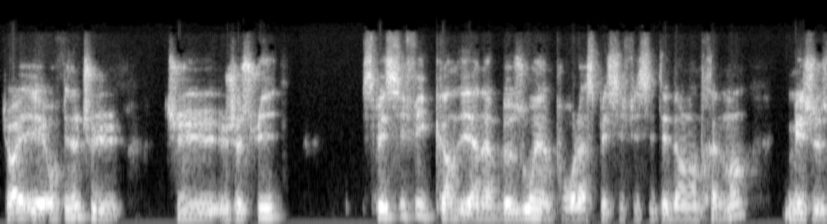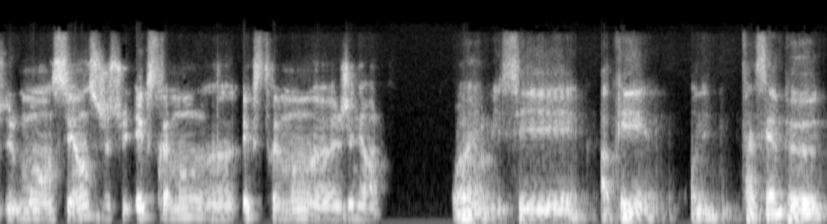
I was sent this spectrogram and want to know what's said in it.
Tu vois, et au final, tu, tu, je suis spécifique quand il y en a besoin pour la spécificité dans l'entraînement, mais je, moi, en séance, je suis extrêmement, euh, extrêmement euh, général. Ouais, mais c'est. Après, on est... enfin, c'est un peu.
